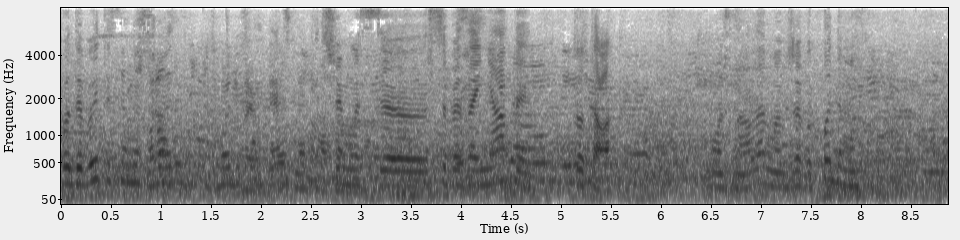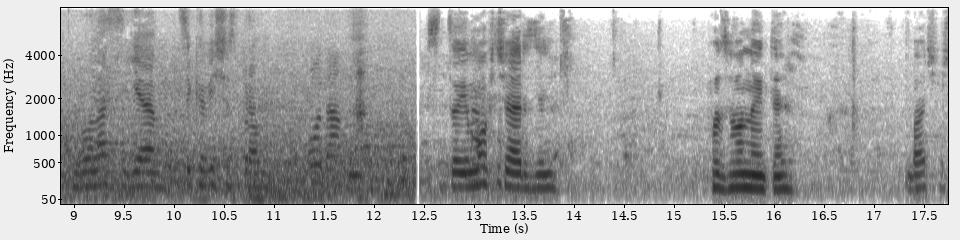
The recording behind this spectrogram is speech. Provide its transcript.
подивитися на щось, чимось е, себе зайняти, то так можна, але ми вже виходимо, бо у нас є цікавіші справи. О, да. Стоїмо в черзі. Подзвонити. Бачиш,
